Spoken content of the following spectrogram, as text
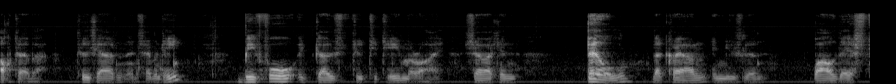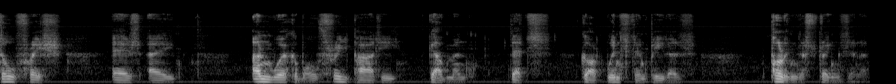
October 2017 before it goes to Te Tii Marae so I can bill the Crown in New Zealand while they're still fresh as a unworkable three-party government that's got Winston Peters pulling the strings in it.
